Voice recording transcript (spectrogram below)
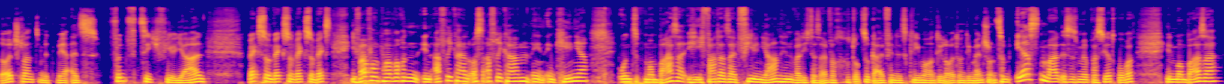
Deutschland mit mehr als 50 Filialen. Wächst und wächst und wächst und wächst. Ich war vor ein paar Wochen in Afrika, in Ostafrika, in, in Kenia und Mombasa. Ich, ich fahre da seit vielen Jahren hin, weil ich das einfach dort so geil finde, das Klima und die Leute und die Menschen. Und zum ersten Mal ist es mir passiert, Robert, in Mombasa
